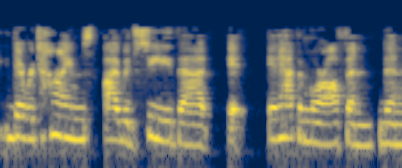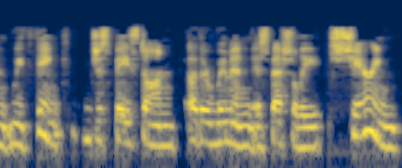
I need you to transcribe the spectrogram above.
there were times I would see that it, it happened more often than we think, just based on other women, especially sharing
